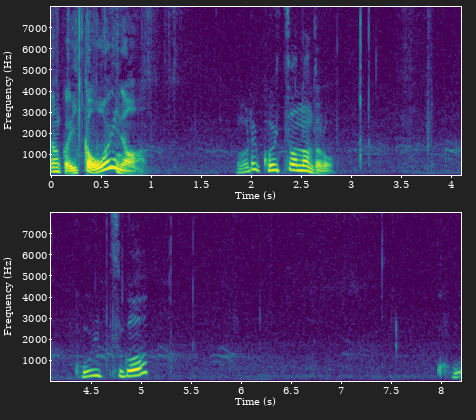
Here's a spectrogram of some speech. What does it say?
なんかイカ多いな。あれこいつは何だろう。こいつがこ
